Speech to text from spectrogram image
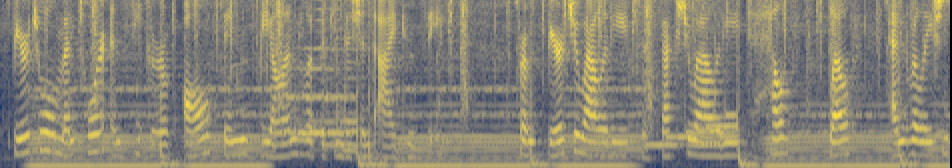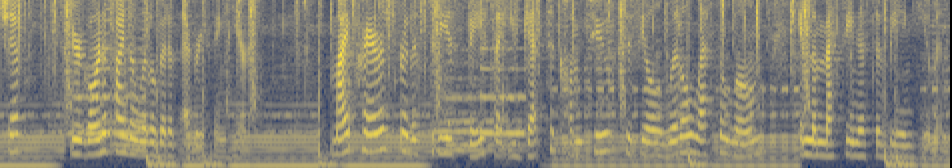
spiritual mentor, and seeker of all things beyond what the conditioned eye can see. From spirituality to sexuality to health, wealth, and relationships, you're going to find a little bit of everything here. My prayer is for this to be a space that you get to come to to feel a little less alone in the messiness of being human.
